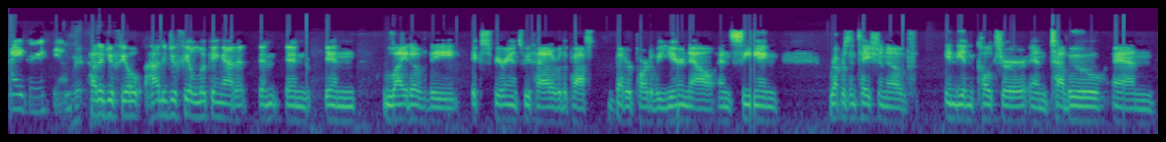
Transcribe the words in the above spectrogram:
I agree with you. How did you feel? How did you feel looking at it in in in light of the experience we've had over the past better part of a year now, and seeing representation of Indian culture and taboo, and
